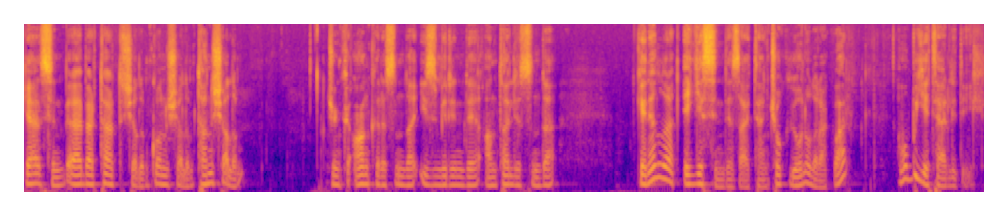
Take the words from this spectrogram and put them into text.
Gelsin beraber tartışalım, konuşalım, tanışalım. Çünkü Ankara'sında, İzmir'inde, Antalya'sında genel olarak Ege'sinde zaten çok yoğun olarak var. Ama bu yeterli değil.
